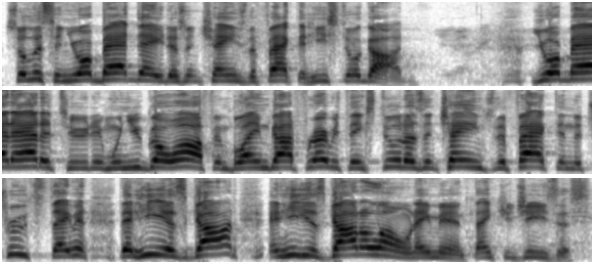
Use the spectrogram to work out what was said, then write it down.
So listen, your bad day doesn't change the fact that he's still God. Your bad attitude and when you go off and blame God for everything still doesn't change the fact and the truth statement that He is God and He is God alone. Amen. Thank you, Jesus.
